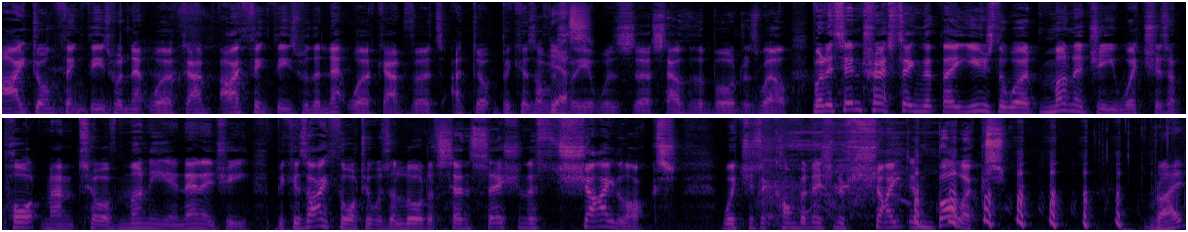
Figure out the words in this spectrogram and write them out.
I don't think these were networked. Ad- I think these were the network adverts. I don't because obviously Yes. it was uh, south of the border as well. But it's interesting that they use the word monergy, which is a portmanteau of money and energy, because I thought it was a load of sensationalist shylocks, which is a combination of shite and bollocks. Right.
